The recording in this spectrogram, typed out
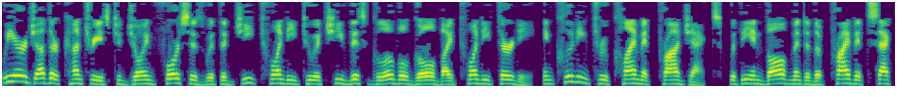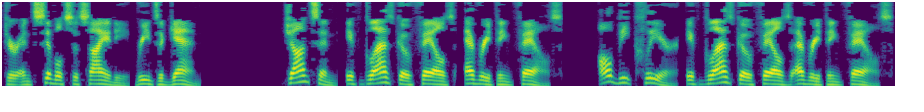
We urge other countries to join forces with the G20 to achieve this global goal by 2030, including through climate projects, with the involvement of the private sector and civil society, reads again. Johnson, if Glasgow fails, everything fails. I'll be clear, if Glasgow fails everything fails.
